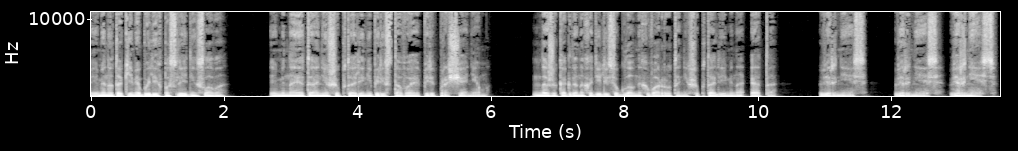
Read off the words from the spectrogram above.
Именно такими были их последние слова. Именно это они шептали, не переставая перед прощанием. Даже когда находились у главных ворот, они шептали именно это. «Вернись, вернись, вернись».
